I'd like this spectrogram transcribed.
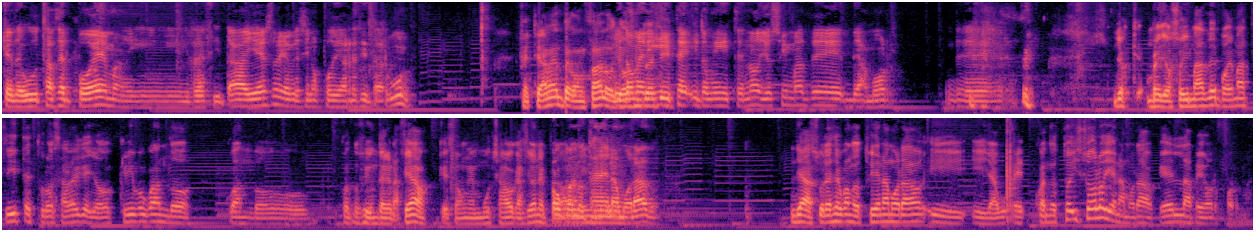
que te gusta hacer poemas y recitar y eso, y a ver si nos podías recitar uno. Efectivamente, Gonzalo. Y, tú, me dijiste, y tú me dijiste, no, yo soy más de, amor. De... yo, hombre, yo soy más de poemas tristes, tú lo sabes que yo escribo cuando, cuando cuando soy un desgraciado, que son en muchas ocasiones. o cuando estás enamorado. Ya, suele ser cuando estoy enamorado y, ya, eh, cuando estoy solo y enamorado, que es la peor forma.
